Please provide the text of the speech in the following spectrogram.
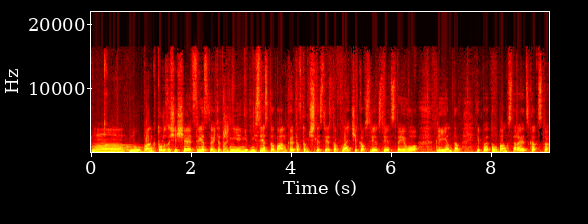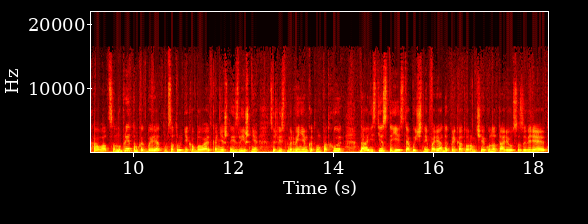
ну, банк тоже защищает средства, ведь это же не, не, не средства банка, это в том числе средства вкладчиков, средства его клиентов, и поэтому банк старается как-то страховаться. Но при этом как бы ряд там сотрудников бывает, конечно, излишне, с излишним рвением к этому подходит. Да, естественно, есть обычный порядок, при котором человек у нотариуса заверяет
